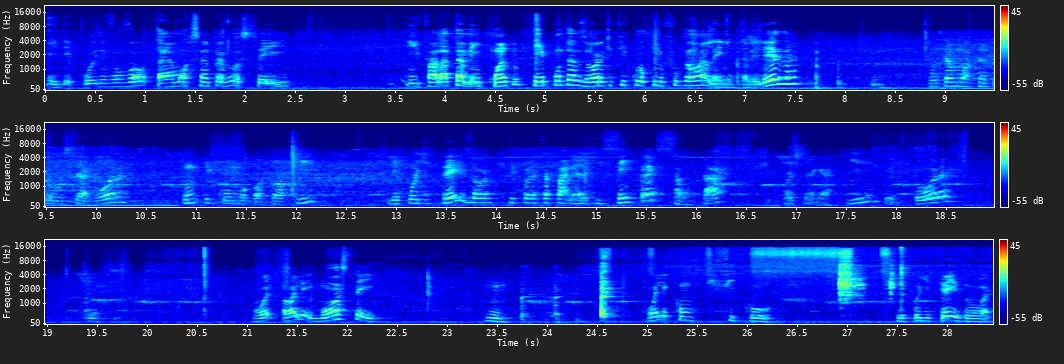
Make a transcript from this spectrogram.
E depois eu vou voltar mostrando para vocês. E falar também quanto tempo, quantas horas que ficou aqui no fogão a lenha, tá beleza? Vou estar mostrando para você agora como ficou o mocotó aqui. Depois de 3 horas que ficou nessa panela aqui sem pressão, tá? Pode chegar aqui, editora. Olha, olha aí, mostra aí. Hum. Olha como ficou. Depois de 3 horas.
